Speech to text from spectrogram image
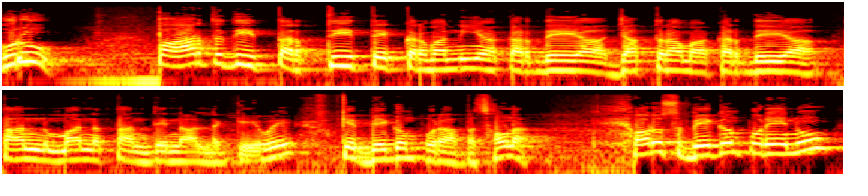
ਗੁਰੂ ਭਾਰਤ ਦੀ ਧਰਤੀ ਤੇ ਕੁਰਬਾਨੀਆਂ ਕਰਦੇ ਆ, ਯਾਤਰਾਵਾਂ ਕਰਦੇ ਆ, ਤਨ ਮਨ ਧਨ ਦੇ ਨਾਲ ਲੱਗੇ ਹੋਏ ਕਿ ਬੇਗਮਪੁਰਾ ਬਸਾਉਣਾ ਔਰ ਉਸ ਬੇਗਮਪੁਰੇ ਨੂੰ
